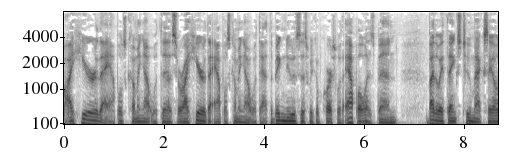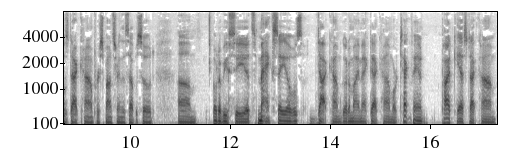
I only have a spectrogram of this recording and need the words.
I hear that Apple's coming out with this or I hear that Apple's coming out with that. The big news this week, of course, with Apple has been, by the way, thanks to MacSales.com for sponsoring this episode. Um, OWC, it's MacSales.com. Go to mymac.com or TechFanPodcast.com.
